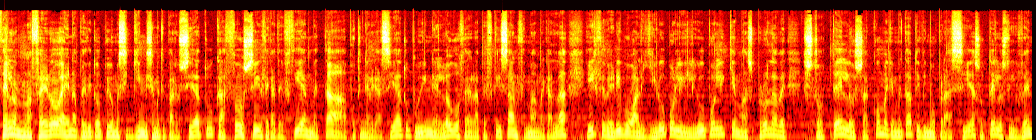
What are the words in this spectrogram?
Θέλω να αναφέρω ένα παιδί το οποίο με συγκίνησε με την παρουσία του καθώς ήρθε κατευθείαν μετά από την εργασία του που είναι λογοθεραπευτής αν θυμάμαι καλά. Ήρθε περίπου Αλγυρούπολη, Ηλιούπολη και μας πρόλαβε στο τέλος ακόμα και μετά από τη δημοπρασία στο τέλος του event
